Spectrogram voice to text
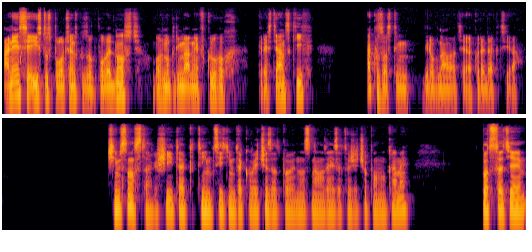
a nesie istú spoločenskú zodpovednosť, možno primárne v kruhoch kresťanských. Ako sa s tým vyrovnávate ako redakcia? Čím som starší, tak tým cítim takú väčšiu zodpovednosť naozaj za to, že čo ponúkame. V podstate,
